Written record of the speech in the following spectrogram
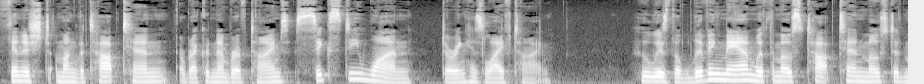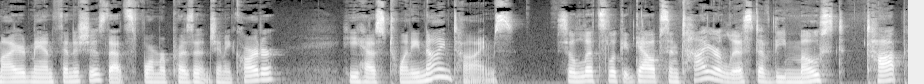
finished among the top 10 a record number of times, 61 during his lifetime who is the living man with the most top 10 most admired man finishes. That's former President Jimmy Carter. He has 29 times. So let's look at Gallup's entire list of the most top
